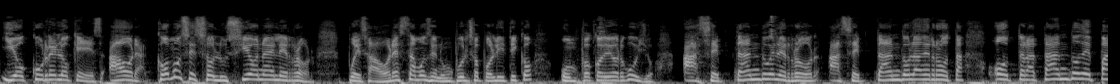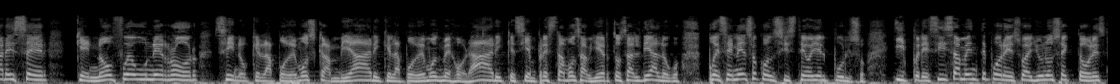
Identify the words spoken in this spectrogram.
y ocurre lo que es. Ahora, ¿cómo se soluciona el error? Pues ahora estamos en un pulso político, un poco de orgullo, aceptando el error, aceptando la derrota o tratando de parecer ser que no fue un error, sino que la podemos cambiar y que la podemos mejorar y que siempre estamos abiertos al diálogo. Pues en eso consiste hoy el pulso. Y precisamente por eso hay unos sectores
